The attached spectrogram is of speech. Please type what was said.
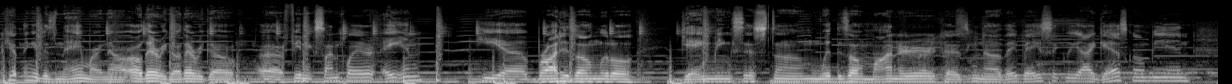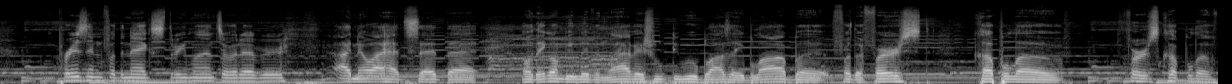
I can't think of his name right now. Oh, there we go, there we go. Uh, Phoenix Sun player Ayton. He uh, brought his own little gaming system with his own monitor because you know they basically, I guess, gonna be in prison for the next three months or whatever. I know I had said that, oh, they're gonna be living lavish, whoop de whoop, blase blah. But for the first couple of first couple of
